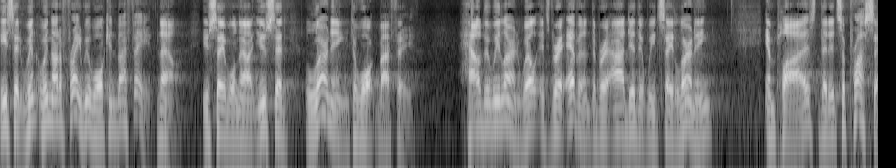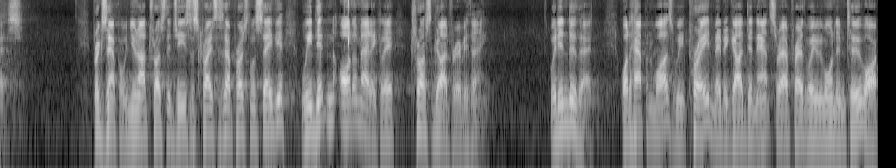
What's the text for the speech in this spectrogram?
He said, We're not afraid, we're walking by faith. Now, you say, Well, now, you said learning to walk by faith. How do we learn? Well, it's very evident the very idea that we'd say learning implies that it's a process. For example, when you and I trusted Jesus Christ as our personal Savior, we didn't automatically trust God for everything. We didn't do that. What happened was we prayed, maybe God didn't answer our prayer the way we wanted Him to, or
